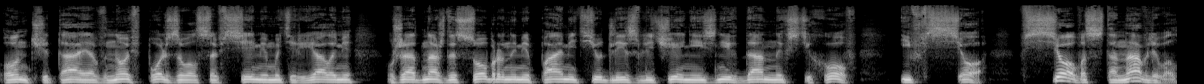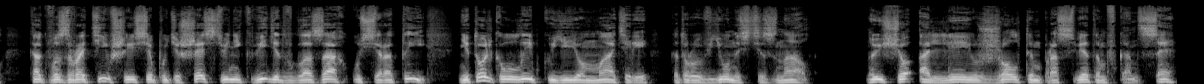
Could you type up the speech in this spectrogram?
он, читая, вновь пользовался всеми материалами, уже однажды собранными памятью для извлечения из них данных стихов, и все, все восстанавливал, как возвратившийся путешественник видит в глазах у сироты не только улыбку ее матери, которую в юности знал, но еще аллею с желтым просветом в конце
